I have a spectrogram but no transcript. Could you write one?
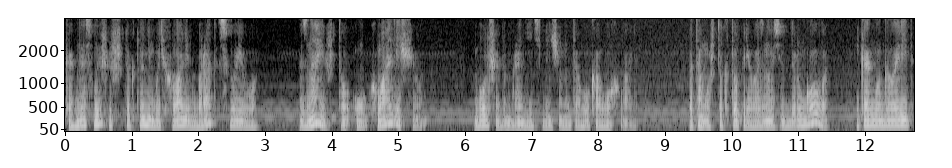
когда слышишь, что кто-нибудь хвалит брата своего, знай, что у хвалящего больше добродетелей, чем у того, кого хвалят. Потому что кто превозносит другого и как бы говорит,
